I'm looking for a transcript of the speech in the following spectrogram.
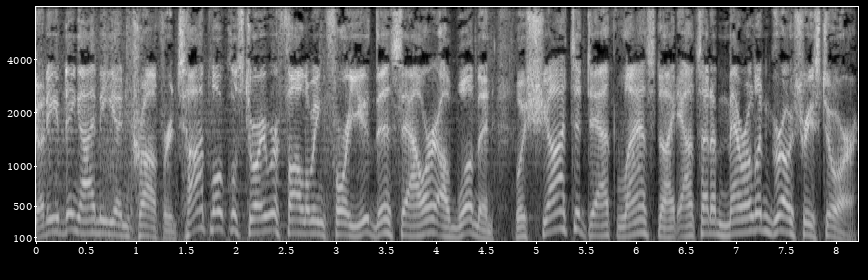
Good evening. I'm Ian Crawford. Top local story we're following for you this hour. A woman was shot to death last night outside a Maryland grocery store,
